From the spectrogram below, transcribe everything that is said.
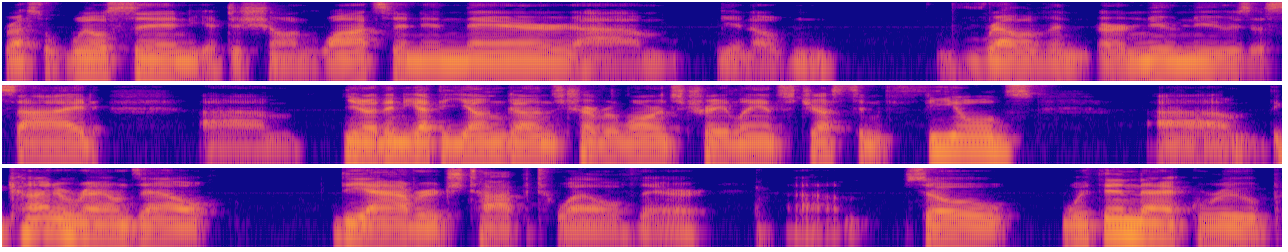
Russell Wilson. You got Deshaun Watson in there. Um, you know, relevant or new news aside. Um, you know, then you got the young guns, Trevor Lawrence, Trey Lance, Justin Fields. Um, it kind of rounds out the average top 12 there. Um, so within that group,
